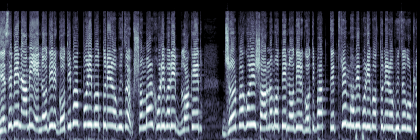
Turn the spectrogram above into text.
জেসিবি নামিয়ে নদীর গতিপথ পরিবর্তনের অভিযোগ। সোমবার খড়িবাড়ি ব্লকের জোরপাগুড়ি স্বর্ণমতী নদীর গতিপথ কৃত্রিমভাবে পরিবর্তনের অভিযোগ উঠল।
